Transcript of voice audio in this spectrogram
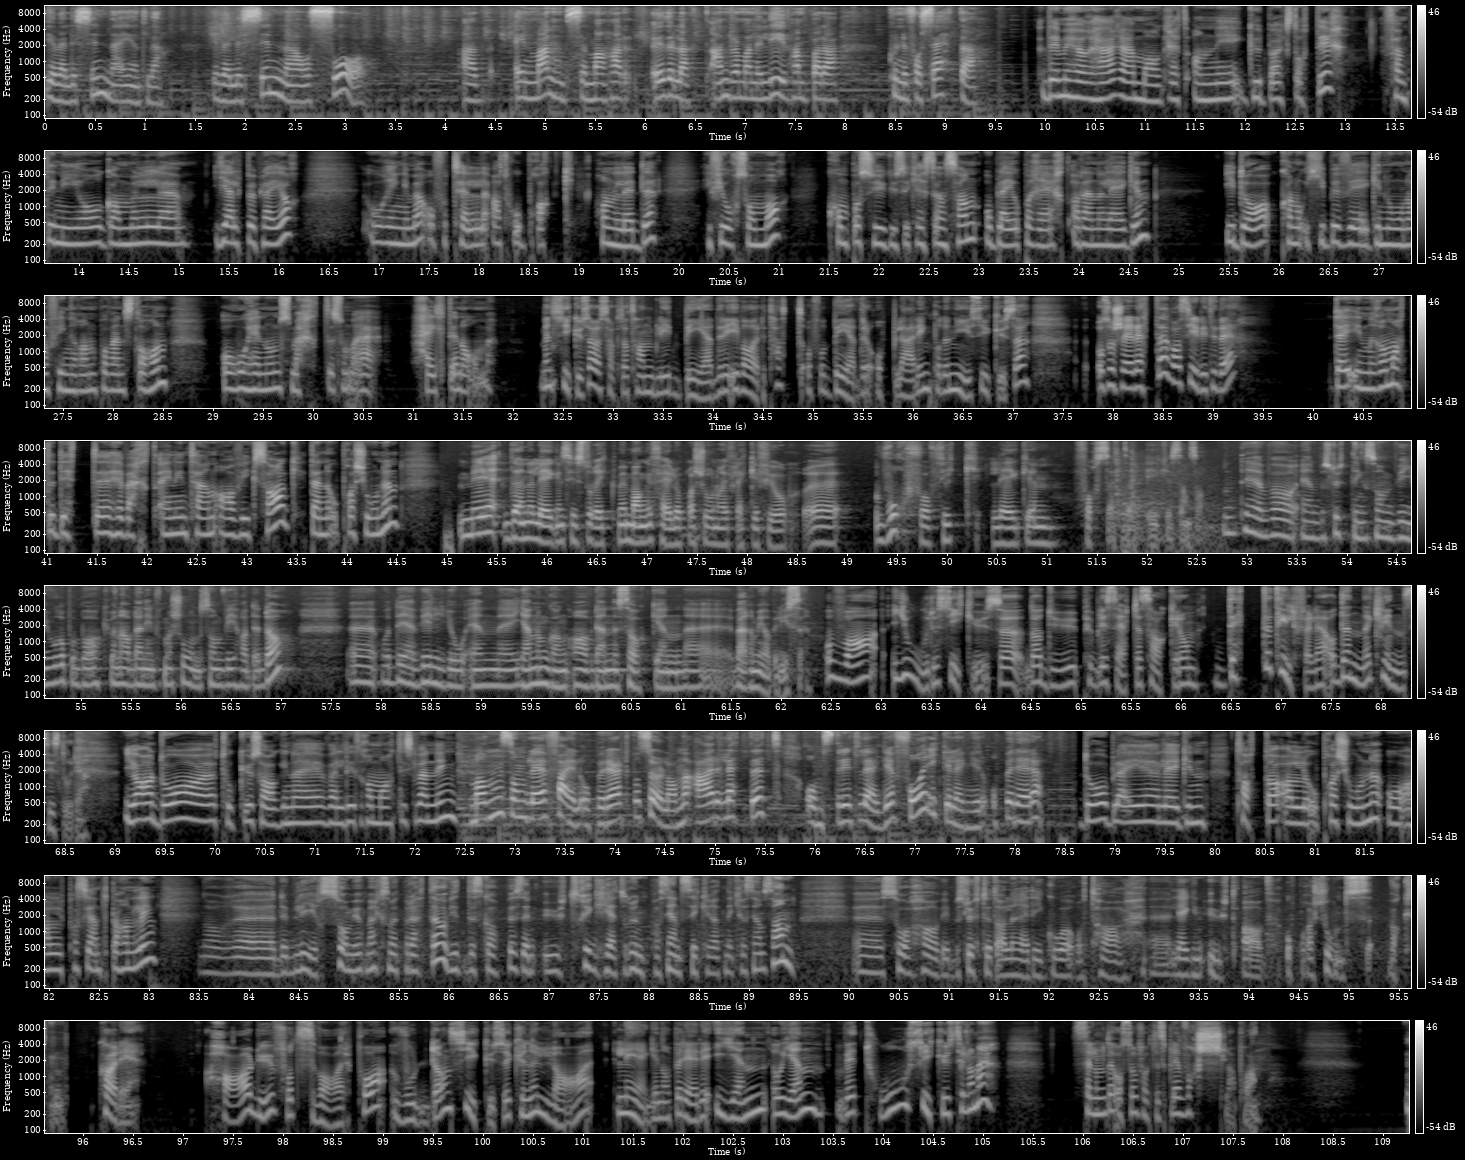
Jeg er veldig sinna, egentlig. Jeg er veldig sinna og sår av en mann som har ødelagt andre manns liv. Han bare kunne fortsette. Det vi hører her, er Margret Anni Gudbergsdottir. 59 år gammel eh, hjelpepleier. Hun ringer meg og forteller at hun brakk håndleddet i fjor sommer. Kom på sykehuset i Kristiansand og ble operert av denne legen. I dag kan hun ikke bevege noen av fingrene på venstre hånd, og hun har noen smerter som er helt enorme. Men sykehuset har jo sagt at han blir bedre ivaretatt og får bedre opplæring på det nye sykehuset. Og så skjer dette, hva sier de til det? De innrømmer at dette har vært en intern avvikssak, denne operasjonen. Med denne legens historikk, med mange feiloperasjoner i Flekkefjord, eh, hvorfor fikk legen fortsette i Kristiansand? Det var en beslutning som vi gjorde på bakgrunn av den informasjonen som vi hadde da. Eh, og det vil jo en gjennomgang av denne saken eh, være med å belyse. Og hva gjorde sykehuset da du publiserte saker om dette tilfellet og denne kvinnens historie? Ja, da tok jo saken ei veldig dramatisk vending. Mannen som ble feiloperert på Sørlandet er lettet. Omstridt lege får ikke lenger operere. Da ble legen tatt av alle operasjoner og all pasientbehandling. Når eh, det blir så mye oppmerksomhet på dette, og det skapes en utrygghet rundt pasientsikkerheten i Kristiansand, eh, så har vi besluttet allerede i går å ta eh, legen ut av operasjonsvakten. Kari, har du fått svar på hvordan sykehuset kunne la legen operere igjen og igjen ved to sykehus til og med? Selv om det også faktisk ble varsla på han.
